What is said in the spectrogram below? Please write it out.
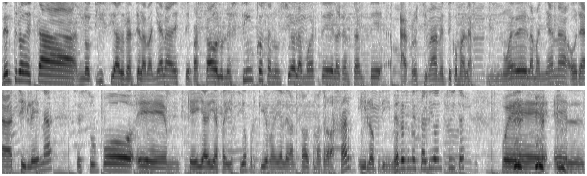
Dentro de esta noticia, durante la mañana de este pasado lunes 5 se anunció la muerte de la cantante aproximadamente como a las 9 de la mañana, hora chilena. Se supo eh, que ella había fallecido porque yo me había levantado como a trabajar y lo primero que me salió en Twitter fue el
